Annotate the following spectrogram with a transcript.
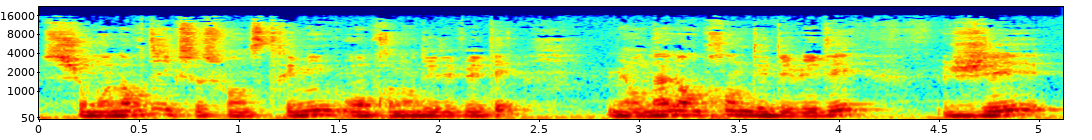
sur mon ordi, que ce soit en streaming ou en prenant des DVD, mais en allant prendre des DVD, j'ai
